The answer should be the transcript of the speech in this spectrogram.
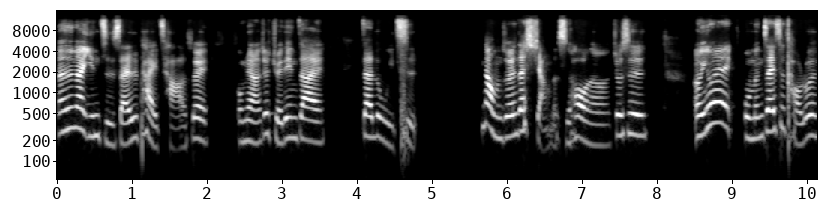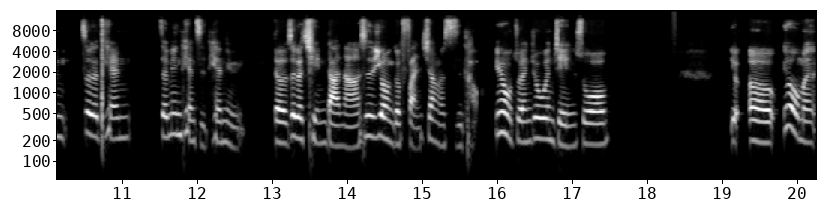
但是那音质实在是太差，所以我们俩就决定再再录一次。那我们昨天在想的时候呢，就是，呃，因为我们这一次讨论这个天真命天子天女的这个清单啊，是用一个反向的思考。因为我昨天就问杰莹说，有呃，因为我们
